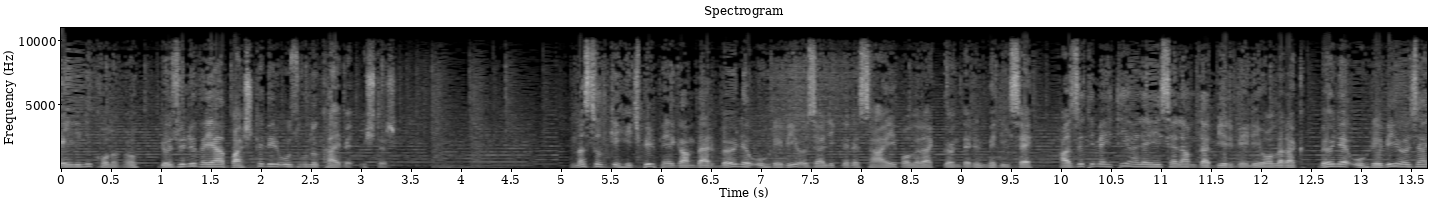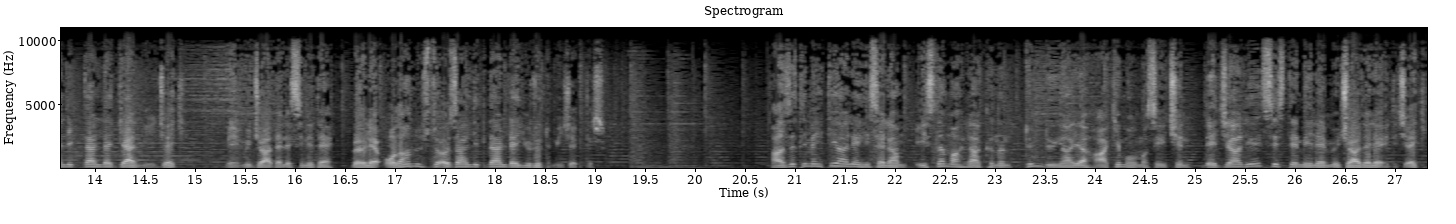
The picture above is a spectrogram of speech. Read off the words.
elini kolunu, gözünü veya başka bir uzvunu kaybetmiştir. Nasıl ki hiçbir peygamber böyle uhrevi özelliklere sahip olarak gönderilmediyse, Hz. Mehdi aleyhisselam da bir veli olarak böyle uhrevi özelliklerle gelmeyecek ve mücadelesini de böyle olağanüstü özelliklerle yürütmeyecektir. Hz. Mehdi aleyhisselam, İslam ahlakının tüm dünyaya hakim olması için deccaliyet sistemiyle mücadele edecek,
